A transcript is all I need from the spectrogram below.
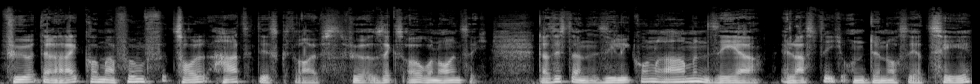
Für 3,5 Zoll Harddisk Drives für 6,90 Euro. Das ist ein Silikonrahmen, sehr elastisch und dennoch sehr zäh.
